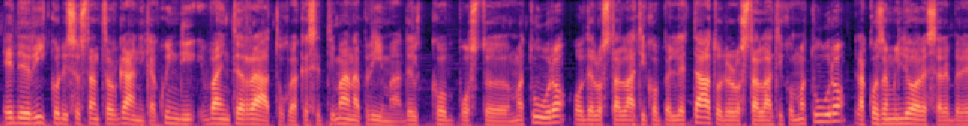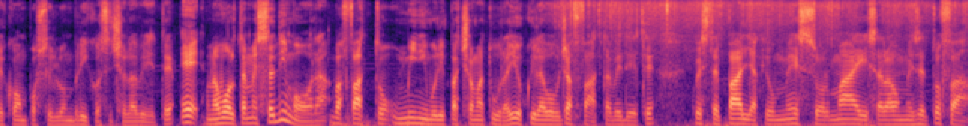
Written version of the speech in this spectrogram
ed è ricco di sostanza organica, quindi va interrato qualche settimana prima del compost maturo o dello stallatico pellettato o dello stallatico maturo. La cosa migliore sarebbe il compost di lombrico se ce l'avete e una volta messa a dimora va fatto un minimo di pacciamatura. Io qui l'avevo già fatta, vedete, questa è paglia che ho messo ormai sarà un mesetto fa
